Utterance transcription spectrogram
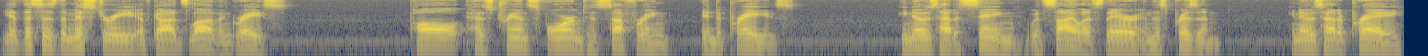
Yet, this is the mystery of God's love and grace. Paul has transformed his suffering into praise. He knows how to sing with Silas there in this prison. He knows how to pray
